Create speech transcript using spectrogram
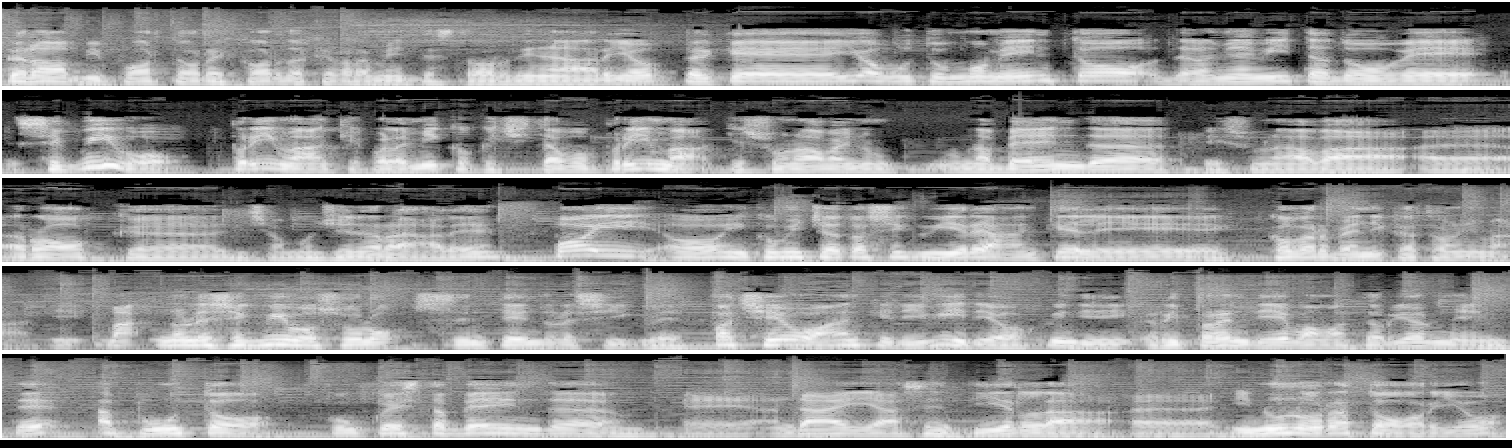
Però mi porta un ricordo che è veramente straordinario. Perché io ho avuto un momento della mia vita dove seguivo prima anche quell'amico che citavo prima, che suonava in un- una band e suonava eh, rock, eh, diciamo generale. Poi ho incominciato a seguire anche le cover band di cartoni animati, ma non le seguivo solo sentendo le sigle, facevo anche dei video, quindi riprendevo amatorialmente. Appunto, con questa band eh, andai a sentirla eh, in un oratorio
